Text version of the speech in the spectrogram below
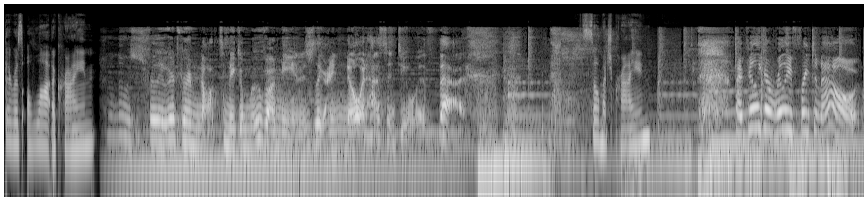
there was a lot of crying. I don't know, it's just really weird for him not to make a move on me. And it's just like, I know it has to do with that. So much crying. I feel like I really freaked him out.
